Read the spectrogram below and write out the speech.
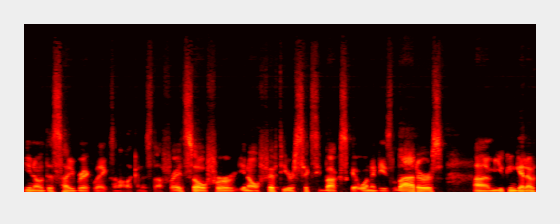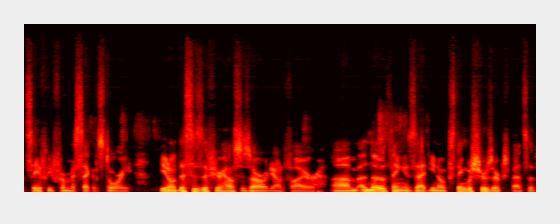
you know this is how you break legs and all that kind of stuff, right? So for you know fifty or sixty bucks, get one of these ladders um, you can get out safely from a second story. You know, this is if your house is already on fire. Um, another thing is that, you know, extinguishers are expensive.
